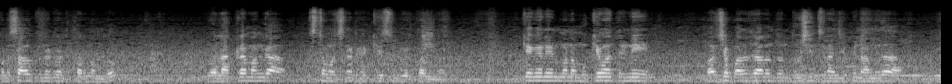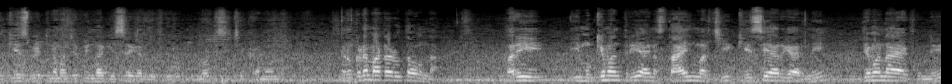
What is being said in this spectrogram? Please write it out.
కొనసాగుతున్నటువంటి తరుణంలో ఇవాళ అక్రమంగా ఇష్టం వచ్చినట్టుగా కేసులు పెడతా ఉన్నారు. ముఖ్యంగా నేను మన ముఖ్యమంత్రిని వర్ష పదజాలంతో దూషించనని చెప్పి నా మీద ఈ కేసు పెట్టినామని చెప్పి ఇందాక ఎస్ఐ గారు చెప్పారు నోటీస్ ఇచ్చే క్రమంలో. నేను ఒకటే మాట్లాడుతూ ఉన్నా. మరి ఈ ముఖ్యమంత్రి ఆయన స్థాయిని మర్చి కేసీఆర్ గారిని ఉద్యమ నాయకుడిని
